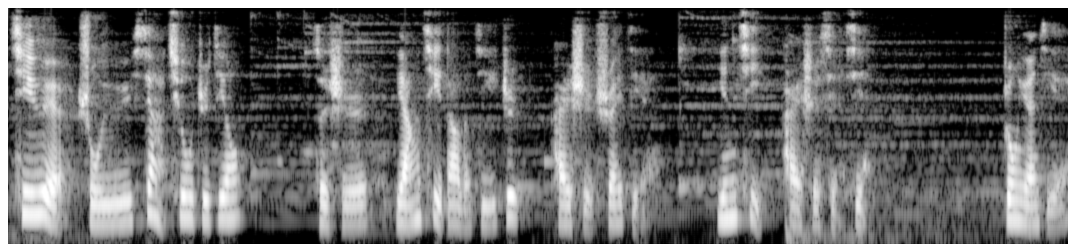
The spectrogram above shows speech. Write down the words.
七月属于夏秋之交，此时阳气到了极致，开始衰减，阴气开始显现。中元节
